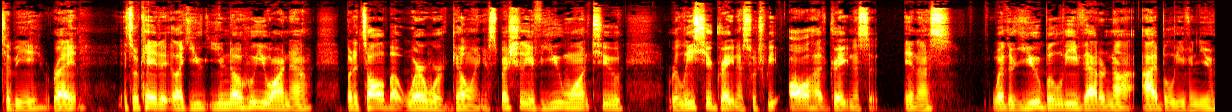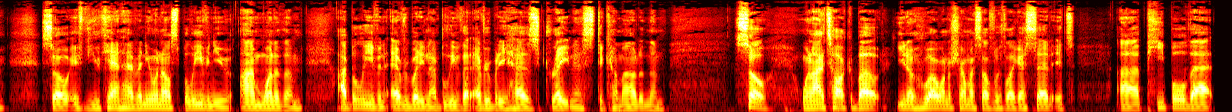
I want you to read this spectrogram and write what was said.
to be, right? It's okay to like you you know who you are now, but it's all about where we're going, especially if you want to release your greatness, which we all have greatness in us. Whether you believe that or not, I believe in you. So if you can't have anyone else believe in you, I'm one of them. I believe in everybody and I believe that everybody has greatness to come out of them. So when I talk about, you know, who I want to share myself with, like I said, it's uh, people that,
